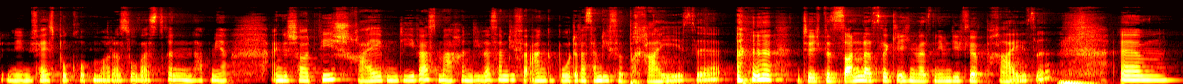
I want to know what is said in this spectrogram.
in den Facebook-Gruppen oder sowas drin habe mir angeschaut, wie schreiben die, was machen die, was haben die für Angebote, was haben die für Preise. Natürlich besonders verglichen, was nehmen die für Preise. Ähm,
